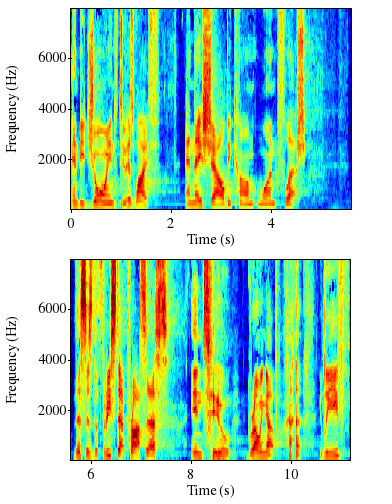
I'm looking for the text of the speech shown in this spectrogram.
and be joined to his wife and they shall become one flesh. This is the three step process into growing up leave,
